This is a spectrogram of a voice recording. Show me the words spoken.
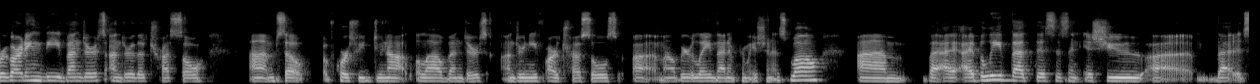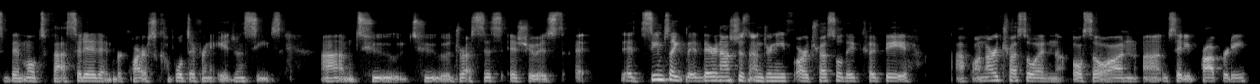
regarding the vendors under the trestle, um, so of course we do not allow vendors underneath our trestles. Um, I'll be relaying that information as well. Um, but I, I, believe that this is an issue uh, that it's a bit multifaceted and requires a couple different agencies um, to to address this issue. Is it, seems like they're not just underneath our trestle; they could be on our trestle and also on um, city property.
